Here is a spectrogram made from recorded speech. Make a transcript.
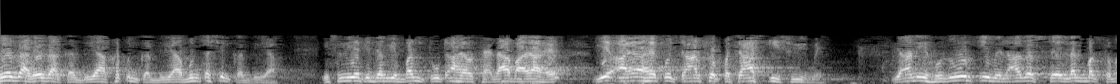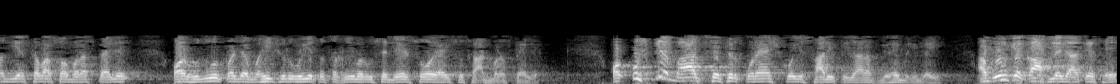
ریزا ریزا کر دیا، ختم کر دیا، منتشر کر دیا۔ اس لیے کہ جب یہ بند ٹوٹا ہے اور سیلاب آیا ہے، یہ آیا ہے کوئی چار سو پچاس عیسوی میں۔ یعنی حضور کی ولادت سے لگ بھگ سمجھیے سوا سو برس پہلے، اور حضور پر جب وہی شروع ہوئی تو تقریباً اسے ڈیڑھ سو یا ایک سو ساٹھ برس پہلے۔ اور اس کے بعد سے پھر قریش کو یہ ساری تجارت جو ہے مل گئی۔ اب ان کے قافلے جاتے تھے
